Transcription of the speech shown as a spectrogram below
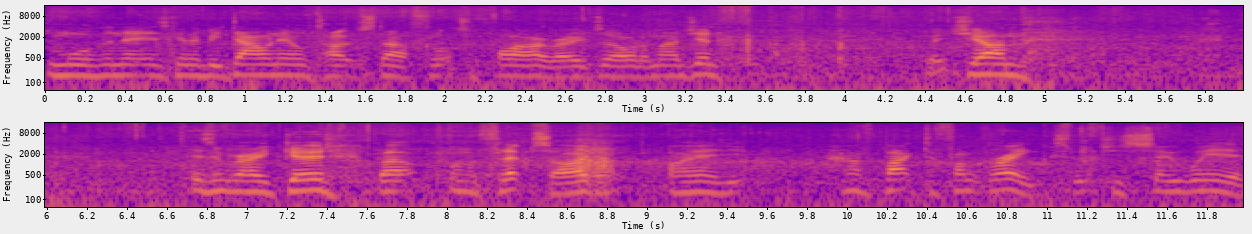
more than it is going to be downhill type stuff. Lots of fire roads, I would imagine, which um, isn't very good. But on the flip side, I have back to front brakes, which is so weird.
